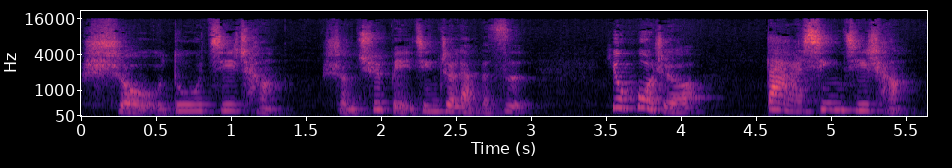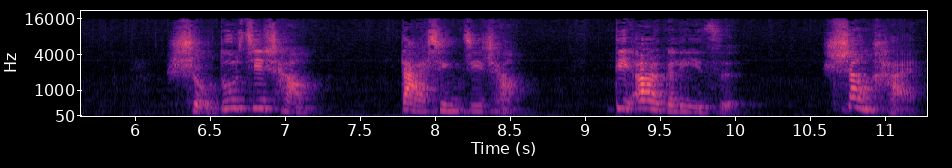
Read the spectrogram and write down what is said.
首都机场，省去北京这两个字，又或者大兴机场、首都机场、大兴机场。第二个例子，上海，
